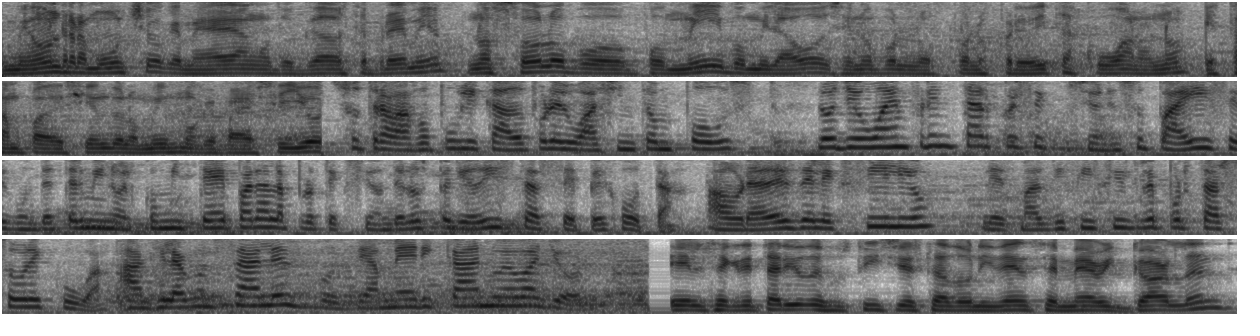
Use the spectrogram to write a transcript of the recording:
Me honra mucho que me hayan otorgado este premio, no solo por, por mí y por mi labor, sino por los, por los periodistas cubanos, ¿no? Que están padeciendo lo mismo que padecí yo. Su trabajo publicado por el Washington Post lo llevó a enfrentar persecución en su país, según determinó el Comité para la Protección de los Periodistas, CPJ. Ahora desde el exilio, es más difícil reportar sobre Cuba. Ángela González, Voz de América, Nueva York. El secretario de Justicia estadounidense Merrick Garland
